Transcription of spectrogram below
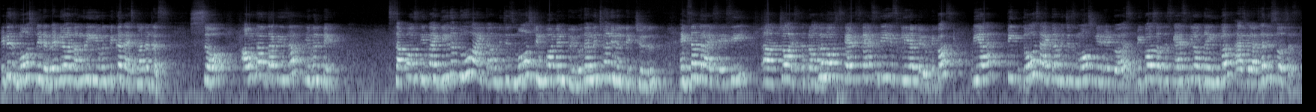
It is most needed. When you are hungry, you will pick a rice, not a dress. So, out of that is a, you will pick. Suppose if I give the two item which is most important to you, then which one you will pick children? Example I say, see, uh, choice, the problem of scar- scarcity is clear to you because we are pick those items which is most needed to us because of the scarcity of the income as well as the resources.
